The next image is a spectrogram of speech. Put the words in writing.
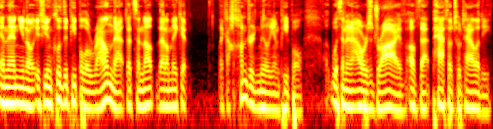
And then you know, if you include the people around that, that's enough. That'll make it like 100 million people within an hour's drive of that path of totality.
